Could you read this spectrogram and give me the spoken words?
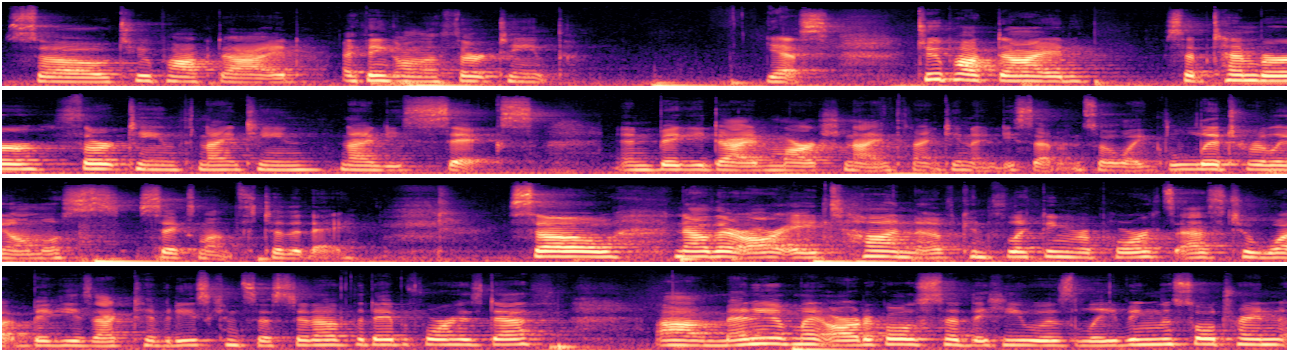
So Tupac died, I think, on the 13th. Yes, Tupac died September 13th, 1996, and Biggie died March 9th, 1997. So, like, literally almost six months to the day. So, now there are a ton of conflicting reports as to what Biggie's activities consisted of the day before his death. Um, many of my articles said that he was leaving the Soul Train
